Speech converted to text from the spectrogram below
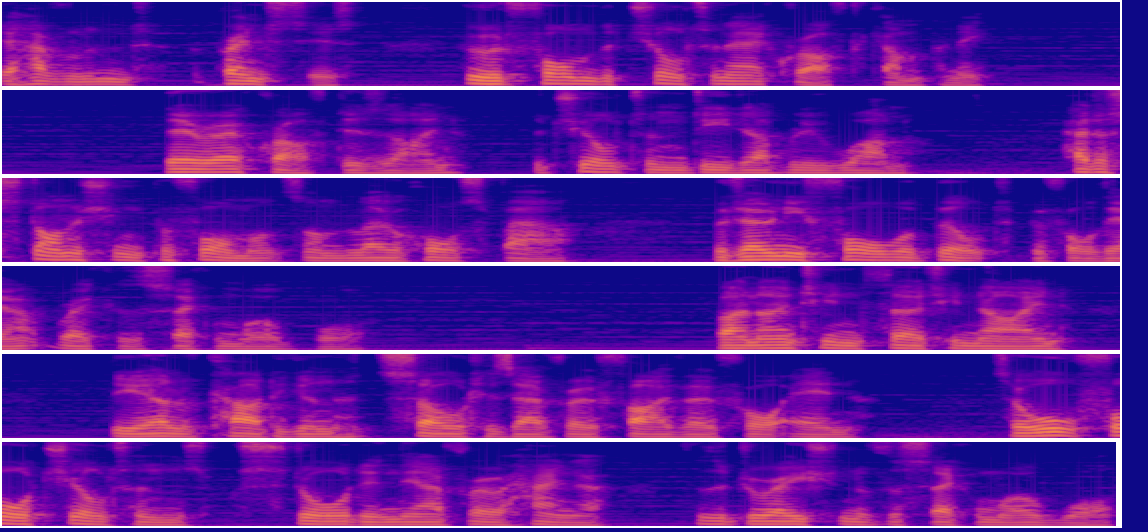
de Havilland apprentices who had formed the Chiltern Aircraft Company. Their aircraft design, the Chiltern DW-1, had astonishing performance on low horsepower, but only four were built before the outbreak of the Second World War. By 1939, the Earl of Cardigan had sold his Avro 504N, so all four Chilterns were stored in the Avro hangar for the duration of the Second World War.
